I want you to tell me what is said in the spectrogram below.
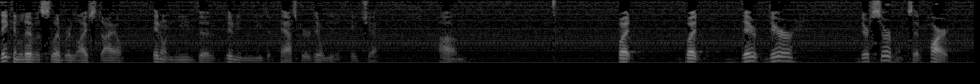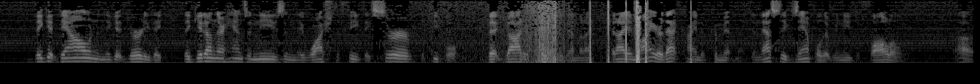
they can live a celebrity lifestyle. They don't need to. They don't even need a pastor. They don't need a paycheck. Um, but but they're they're they're servants at heart. they get down and they get dirty. They they get on their hands and knees and they wash the feet. They serve the people that God has given to them. And I and I admire that kind of commitment. And that's the example that we need to follow. Um,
